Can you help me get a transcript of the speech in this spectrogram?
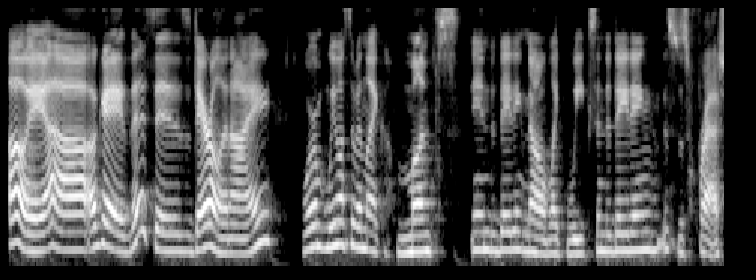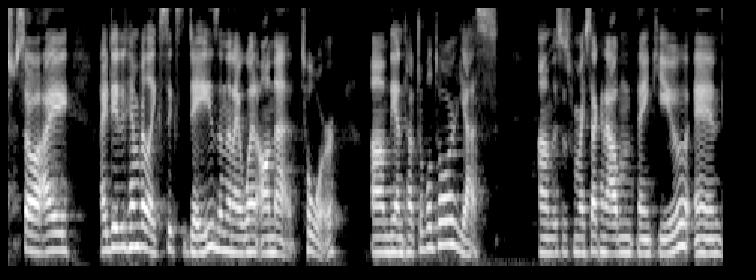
Oh yeah. Okay, this is Daryl and I. We're we must have been like months into dating. No, like weeks into dating. This was fresh. So I I dated him for like six days, and then I went on that tour, um, the Untouchable tour. Yes. Um, this is for my second album. Thank you. And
